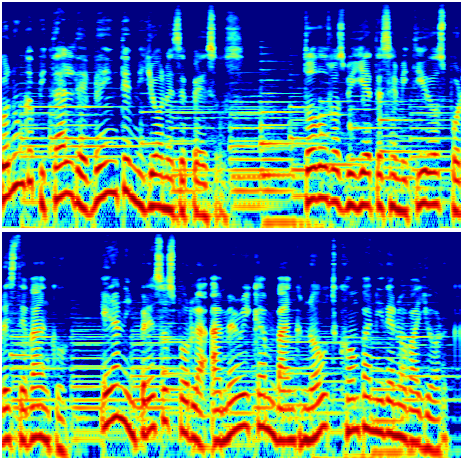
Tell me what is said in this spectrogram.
con un capital de 20 millones de pesos. Todos los billetes emitidos por este banco eran impresos por la American Bank Note Company de Nueva York.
